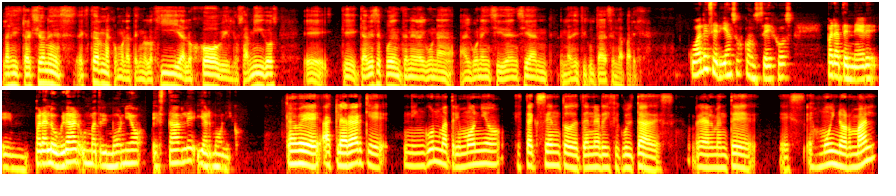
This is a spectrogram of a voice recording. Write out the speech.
las distracciones externas como la tecnología, los hobbies, los amigos, eh, que, que, a veces pueden tener alguna, alguna incidencia en, en, las dificultades en la pareja. ¿Cuáles serían sus consejos para tener, eh, para lograr un matrimonio estable y armónico? Cabe aclarar que ningún matrimonio está exento de tener dificultades. Realmente es, es, muy normal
